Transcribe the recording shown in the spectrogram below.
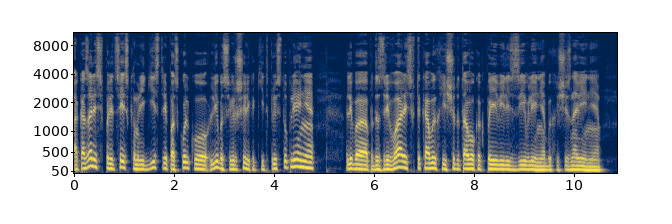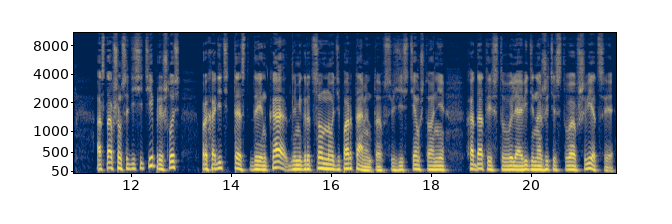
оказались в полицейском регистре, поскольку либо совершили какие-то преступления, либо подозревались в таковых еще до того, как появились заявления об их исчезновении. Оставшимся десяти пришлось проходить тест ДНК для миграционного департамента в связи с тем, что они ходатайствовали о виде на жительство в Швеции,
